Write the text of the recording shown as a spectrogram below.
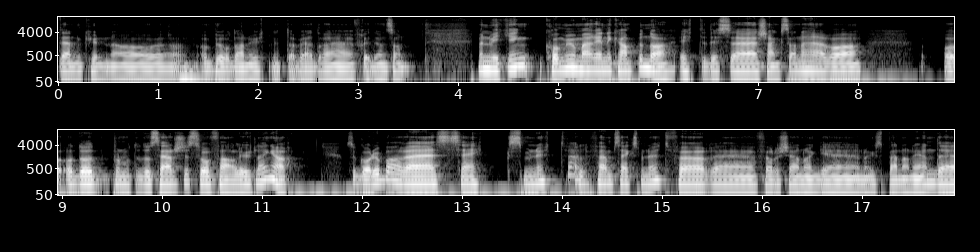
den kunne og, og burde han utnytta bedre, Fridjonsson. Men Viking kom jo mer inn i kampen da, etter disse sjansene her, og, og, og da, måte, da ser det ikke så farlig ut lenger. Så går det jo bare seks minutter, vel, fem-seks minutter, før, eh, før det skjer noe, noe spennende igjen. Det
